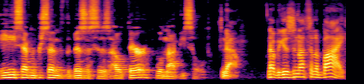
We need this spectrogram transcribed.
Eighty-seven percent of the businesses out there will not be sold. No, no, because there's nothing to buy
